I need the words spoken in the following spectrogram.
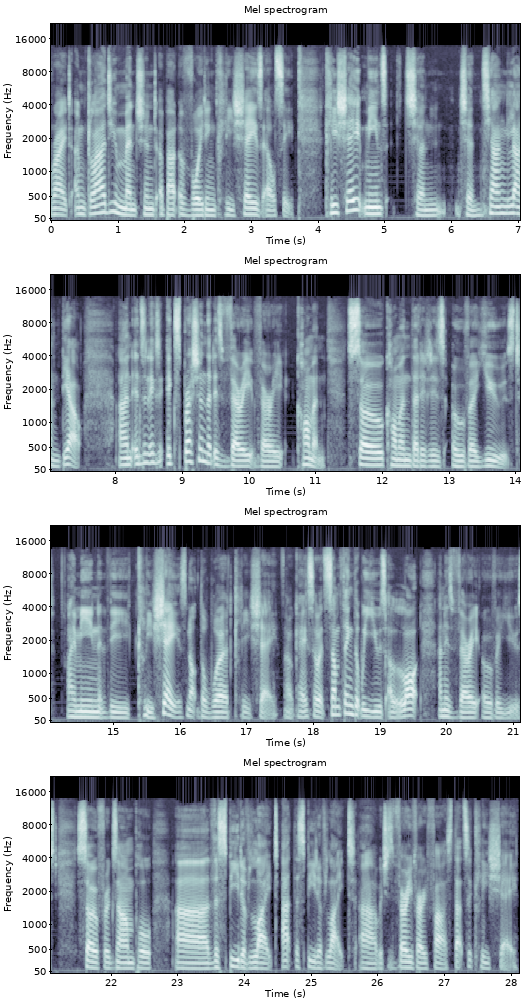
Right. I'm glad you mentioned about avoiding cliches, Elsie. Cliche means 陈陈腔滥调, and it's an ex- expression that is very, very common. So common that it is overused. I mean the cliches, not the word cliche. Okay, so it's something that we use a lot and is very overused. So, for example, uh, the speed of light, at the speed of light, uh, which is very, very fast, that's a cliche.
